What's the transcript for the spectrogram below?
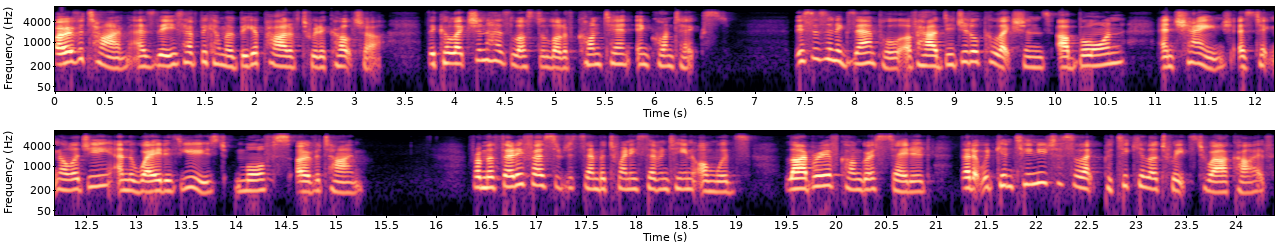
Over time, as these have become a bigger part of Twitter culture, the collection has lost a lot of content and context. This is an example of how digital collections are born and change as technology and the way it is used morphs over time. From the 31st of December 2017 onwards, Library of Congress stated that it would continue to select particular tweets to archive,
